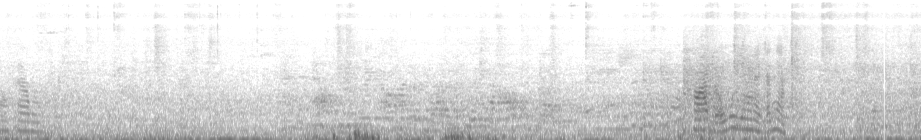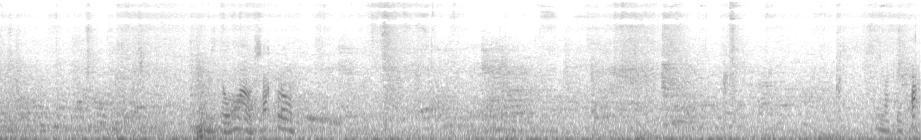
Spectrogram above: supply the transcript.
Màu hồng hoa đủ viên này cả nhà đủ màu sắc luôn Đây là cây tắc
